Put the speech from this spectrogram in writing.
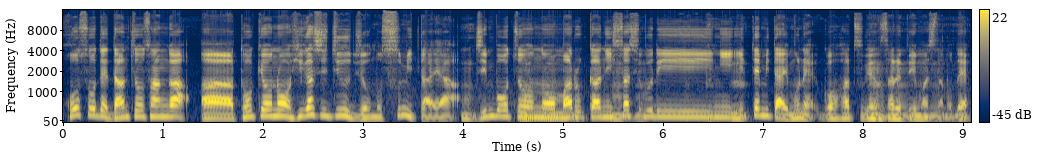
放送で団長さんがあー東京の東十条の住田や神保町の丸カに久しぶりに行ってみたい旨ご発言されていましたので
